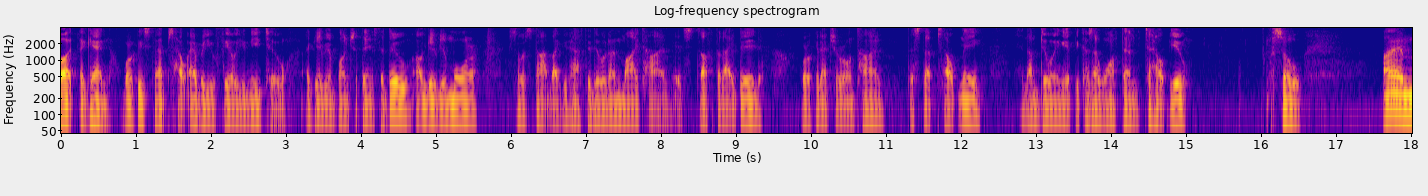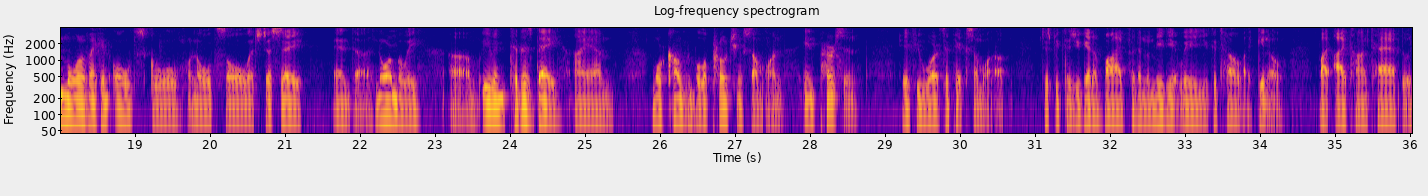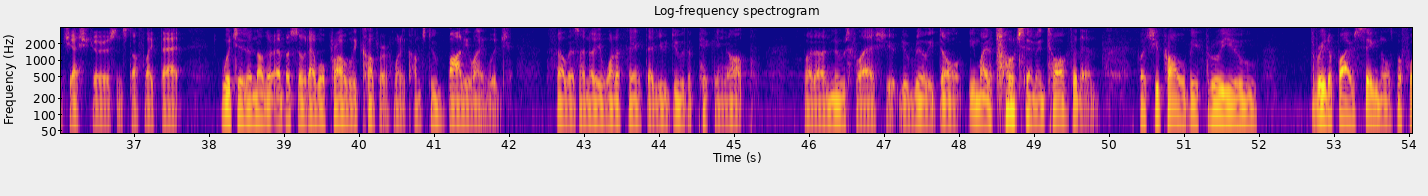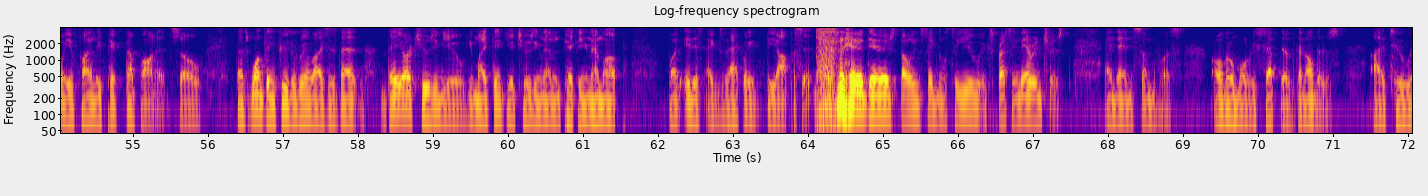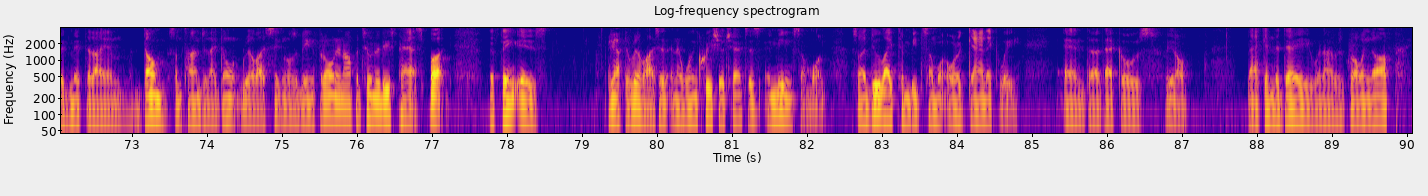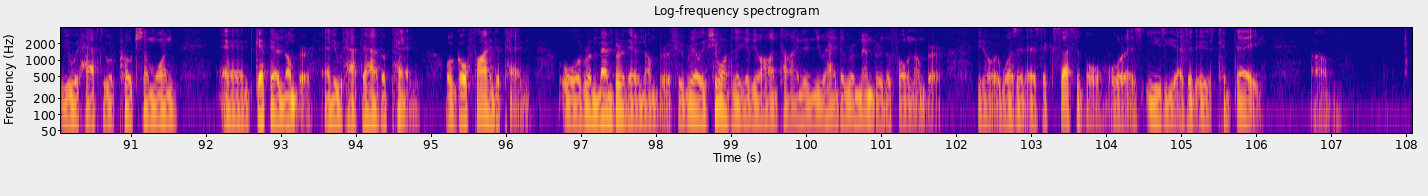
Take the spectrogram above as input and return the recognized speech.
But again, work these steps however you feel you need to. I gave you a bunch of things to do. I'll give you more, so it's not like you have to do it on my time. It's stuff that I did. Work it at your own time. The steps help me, and I'm doing it because I want them to help you. So I'm more of like an old school, an old soul, let's just say and uh, normally, um, even to this day, I am more comfortable approaching someone in person if you were to pick someone up. Just because you get a vibe for them immediately, you could tell, like, you know, by eye contact or gestures and stuff like that, which is another episode I will probably cover when it comes to body language. Fellas, I know you want to think that you do the picking up, but uh, newsflash, you, you really don't. You might approach them and talk to them but she probably threw you three to five signals before you finally picked up on it. So that's one thing for you to realize is that they are choosing you. You might think you're choosing them and picking them up, but it is exactly the opposite. they're, they're throwing signals to you, expressing their interest, and then some of us are a little more receptive than others. I too admit that I am dumb sometimes and I don't realize signals are being thrown and opportunities pass. But the thing is, you have to realize it and it will increase your chances in meeting someone. So I do like to meet someone organically, and uh, that goes, you know, back in the day when I was growing up, you would have to approach someone and get their number, and you would have to have a pen or go find a pen or remember their number. If you really, if she wanted to give you a hard time, then you had to remember the phone number. You know, it wasn't as accessible or as easy as it is today. Um,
